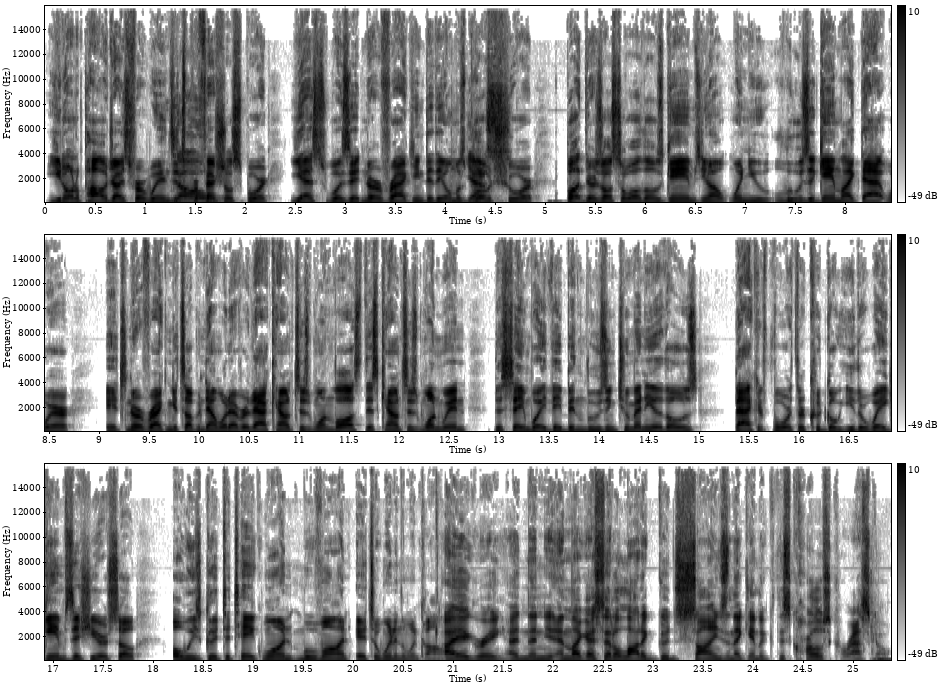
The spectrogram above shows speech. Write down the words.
you don't apologize for wins. It's No. professional sport. Yes, was it nerve wracking? Did they almost blow Yes. it? Sure. But there's also all those games, you know, when you lose a game like that where it's nerve wracking, it's up and down, whatever, that counts as one loss. This counts as one win. The same way they've been losing too many of those back and forth or could go either way games this year. So always good to take one, move on. It's a win in the win column. I agree, and then and like I said, a lot of good signs in that game. Like this Carlos Carrasco,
